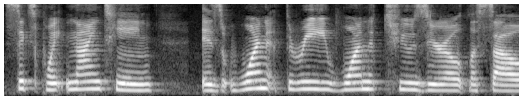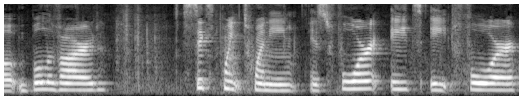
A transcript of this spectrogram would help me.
6.19 is 13120 LaSalle Boulevard. 6.20 is 4884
